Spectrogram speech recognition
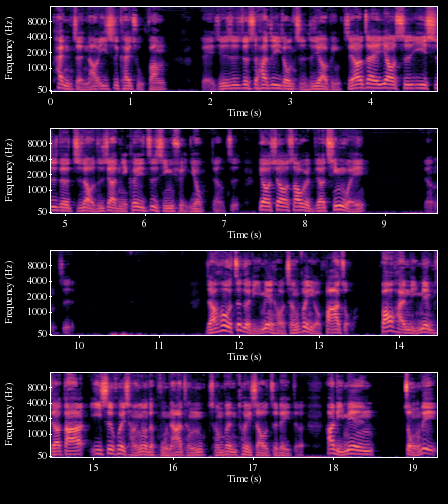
看诊，然后医师开处方。对，其实就是它是一种指示药品，只要在药师、医师的指导之下，你可以自行选用这样子，药效稍微比较轻微这样子。然后这个里面哈成分有八种，包含里面比较大家医师会常用的普拿疼成分退烧之类的，它里面种类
